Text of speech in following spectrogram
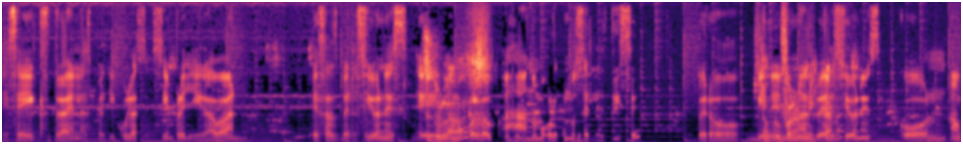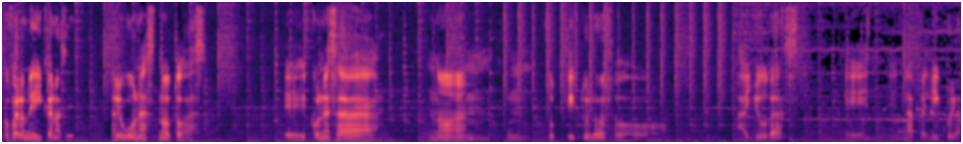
ese extra en las películas, siempre llegaban esas versiones. Eh, no, me acuerdo, ajá, no me acuerdo cómo se les dice, pero vienen unas versiones con, aunque fueran mexicanas, sí, algunas, no todas, con esa no, subtítulos o ayudas en, la película.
